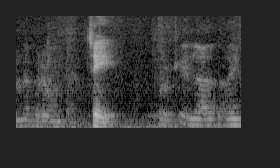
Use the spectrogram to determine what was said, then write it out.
Una pregunta. Sí. Porque la, hay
